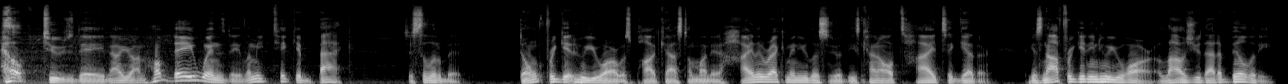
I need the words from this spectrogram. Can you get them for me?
Help Tuesday. Now you're on Hump Day Wednesday. Let me take you back just a little bit. Don't forget who you are was podcast on Monday. I highly recommend you listen to it. These kind of all tie together because not forgetting who you are allows you that ability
